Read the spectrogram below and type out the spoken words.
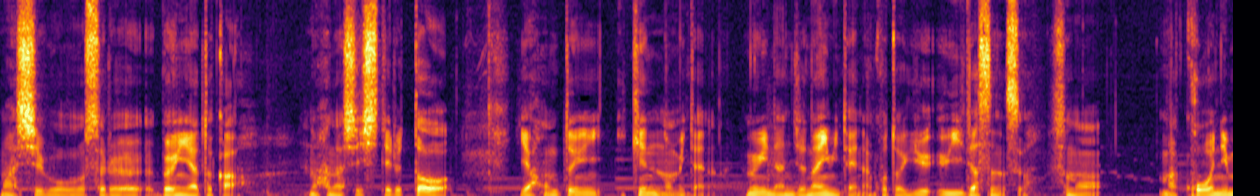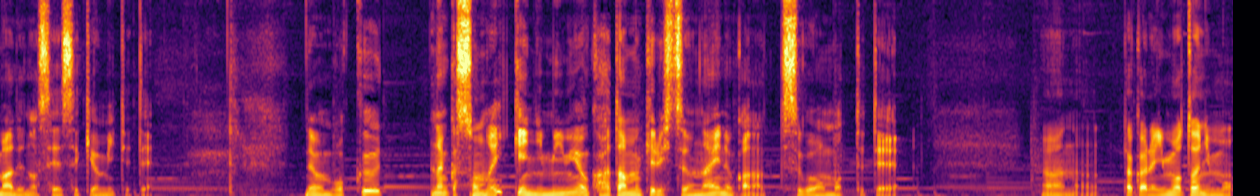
まあ志望する分野とかの話してるといや本当にいけんのみたいな。無理なんじゃないみたいなことを言い出すんですよ。そのまあ高2までの成績を見てて。でも僕なんかその意見に耳を傾ける必要ないのかなってすごい思ってて。あのだから妹にも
